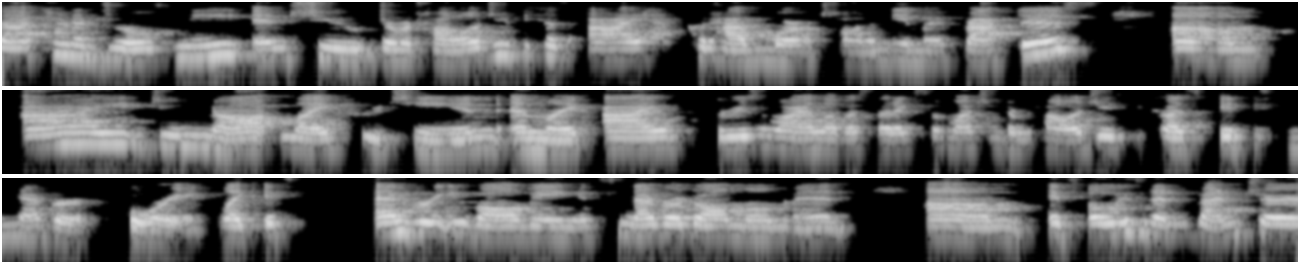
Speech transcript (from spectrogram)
that kind of drove me into dermatology because I could have more autonomy in my practice. Um, I do not like routine and like I the reason why I love aesthetics so much in dermatology is because it's never boring. Like it's ever evolving, it's never a dull moment. Um, it's always an adventure,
